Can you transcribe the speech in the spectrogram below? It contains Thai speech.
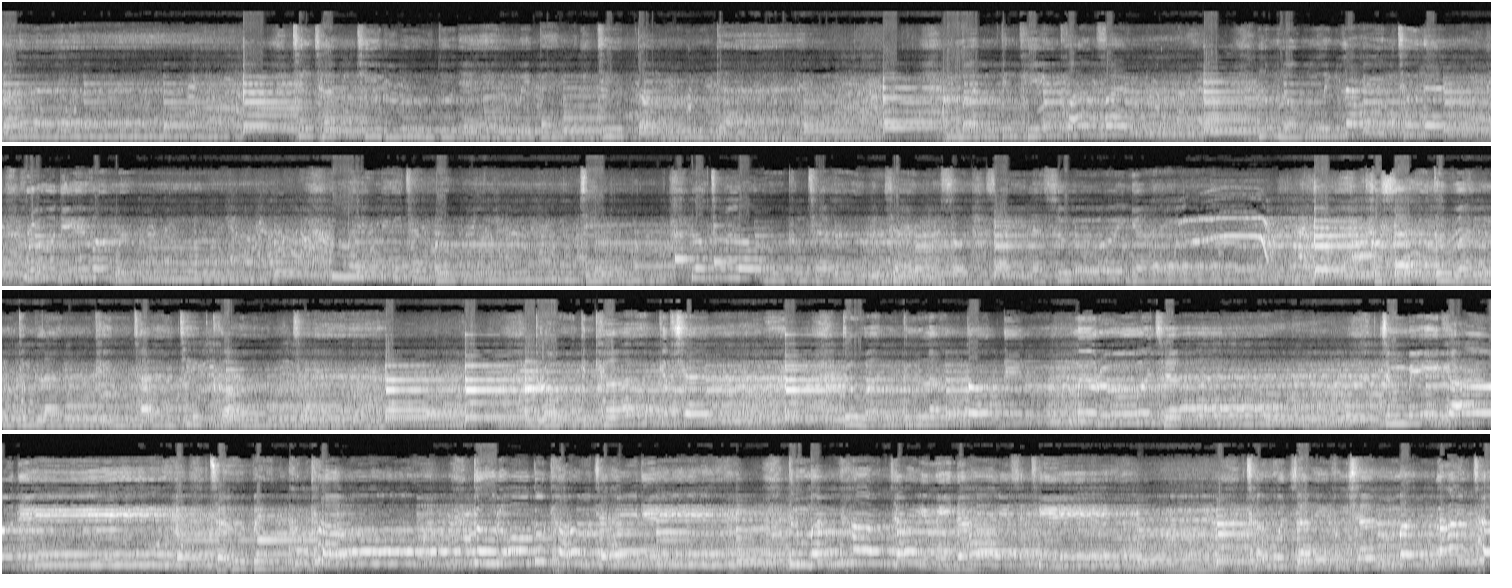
ทั้งทั้งที่รู้ตัวเองไม่เป็นที่ต้องการ มันเป็นเพียงความฝัน มันช่างสดใสและสวยงามเพระแสงตะวันกำลังขึ้นทางที่ของเธอ ตรงกันข้ามกับฉันตะวันกำลังตกดินเมื่อรู้ว่าเธอ จะมีข่าวดี เธอเป็น 看我在空城漫漫他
